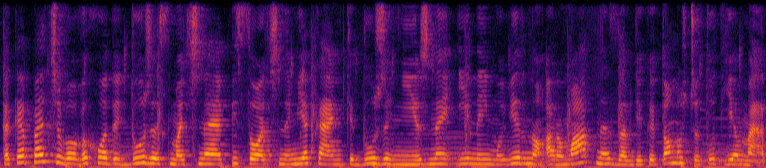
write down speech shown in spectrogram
Таке печиво виходить дуже смачне, пісочне, м'якеньке, дуже ніжне і неймовірно ароматне завдяки тому, що тут є мед.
